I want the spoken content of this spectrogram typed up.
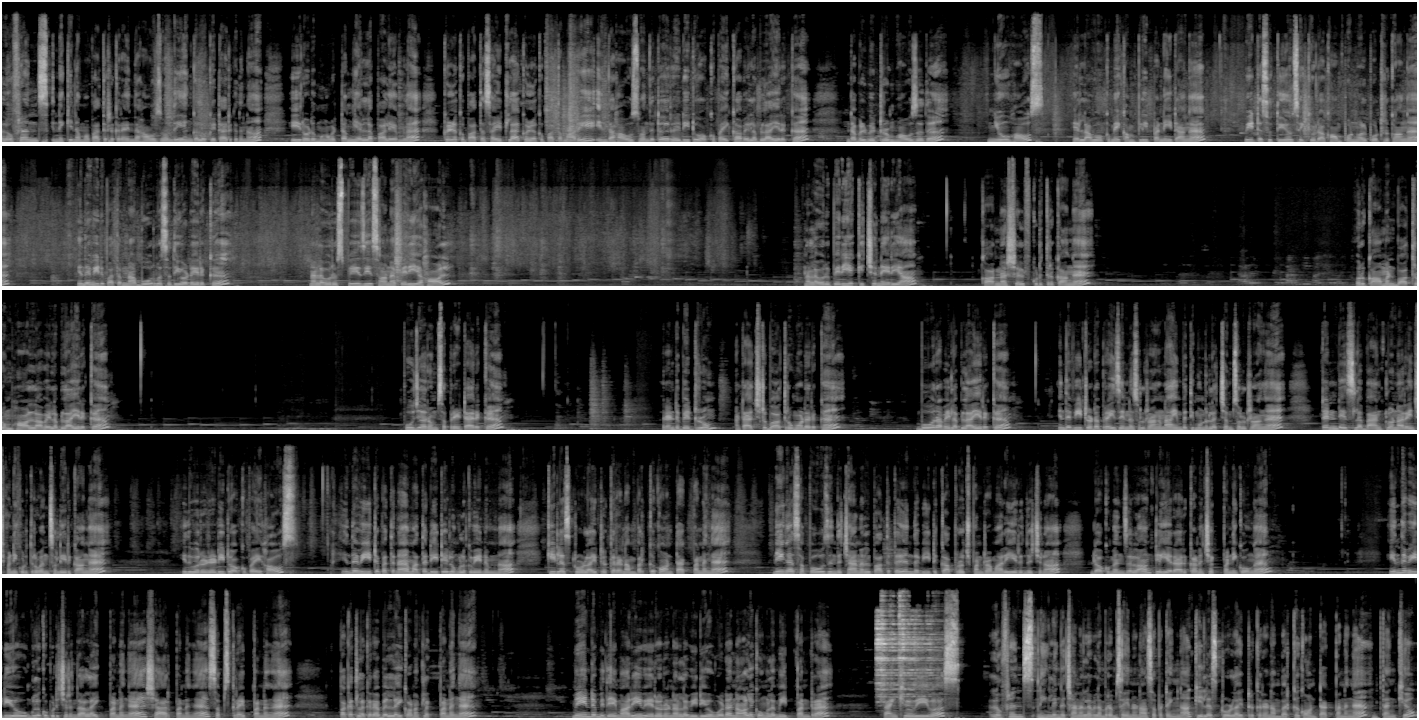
Hello friends இன்றைக்கி நம்ம பார்த்துட்ருக்கிற இந்த ஹவுஸ் வந்து எங்கே லொக்கேட்டாக இருக்குதுன்னா ஈரோடு மாவட்டம் எல்லப்பாளையமில். கிழக்கு பார்த்த சைட்டில் கிழக்கு பார்த்த மாதிரி இந்த ஹவுஸ் வந்துட்டு ரெடி டு ஆக்குபைக்கு அவைலபிளாக இருக்குது டபுள் பெட்ரூம் ஹவுஸ் இது. நியூ ஹவுஸ் எல்லா ஒர்க்குமே கம்ப்ளீட் பண்ணிட்டாங்க. வீட்டை சுற்றியும் செக்யூர்டாக காம்பவுண்ட் வால் போட்டிருக்காங்க. இந்த வீடு பார்த்தோம்னா போர் வசதியோடு இருக்குது நல்ல ஒரு ஸ்பேசியஸான பெரிய ஹால் நல்ல ஒரு பெரிய கிச்சன் ஏரியா கார்னர் ஷெல்ஃப் கொடுத்துருக்காங்க. ஒரு காமன் பாத்ரூம் ஹால் அவைலபிளாக இருக்கு. பூஜா ரூம் செப்பரேட்டாக இருக்குது ரெண்டு பெட்ரூம் அட்டாச்சு பாத்ரூமோடு இருக்குது போர் அவைலபிளாக இருக்குது இந்த வீட்டோட ப்ரைஸ் என்ன சொல்கிறாங்கன்னா ஐம்பத்தி மூணு லட்சம் சொல்கிறாங்க டென் டேஸில் பேங்க் லோன் அரேஞ்ச் பண்ணி கொடுத்துருவேன்னு சொல்லியிருக்காங்க. இது ஒரு ரெடி டு ஆக்குபை ஹவுஸ் இந்த வீட்டை பற்றின மற்ற டீட்டெயில் உங்களுக்கு வேணும்னா கீழே ஸ்க்ரோல் ஆகிட்டு இருக்கிற நம்பருக்கு காண்டாக்ட் பண்ணுங்கள் நீங்கள் சப்போஸ் இந்த சேனல் பார்த்துட்டு இந்த வீட்டுக்கு அப்ரோச் பண்ணுற மாதிரி இருந்துச்சுன்னா டாக்குமெண்ட்ஸ் எல்லாம் கிளியராக இருக்கான்னு செக் பண்ணிக்கோங்க. இந்த வீடியோ உங்களுக்கு பிடிச்சிருந்தால் லைக் பண்ணுங்கள் ஷேர் பண்ணுங்கள் சப்ஸ்கிரைப் பண்ணுங்கள் பக்கத்தில் இருக்கிற பெல் ஐக்கானை கிளிக் பண்ணுங்கள் மீண்டும் இதே மாதிரி வேறொரு நல்ல வீடியோவோட நாளைக்கு உங்களை மீட் பண்ணுறேன் தேங்க்யூ வீவர்ஸ் ஹலோ ஃப்ரெண்ட்ஸ் நீங்கள் எங்கள் சேனலில் விளம்பரம் செய்யணும்னு ஆசைப்பட்டீங்கன்னா கீழே ஸ்க்ரோல் ஆகிட்டு இருக்கிற நம்பருக்கு காண்டாக்ட் பண்ணுங்கள் தேங்க்யூ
